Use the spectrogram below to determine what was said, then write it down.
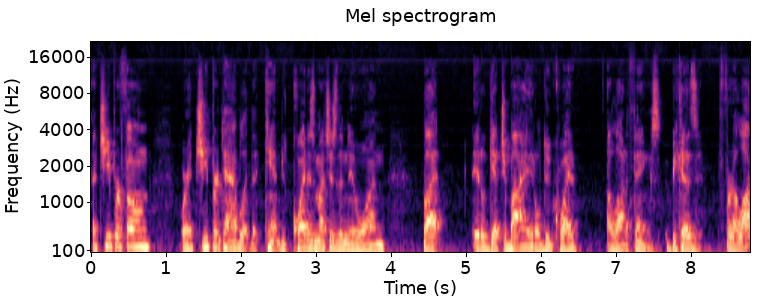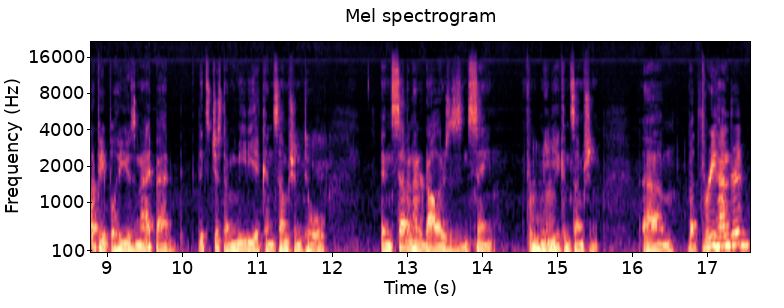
a cheaper phone or a cheaper tablet that can't do quite as much as the new one, but it'll get you by. It'll do quite a lot of things because for a lot of people who use an iPad, it's just a media consumption tool, and seven hundred dollars is insane for mm-hmm. media consumption. Um, but three hundred,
